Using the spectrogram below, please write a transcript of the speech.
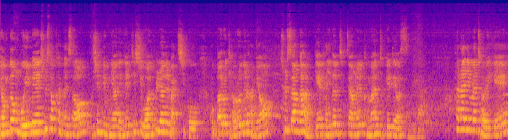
명동 모임에 출석하면서 96년 NLTC 원 훈련을 마치고 곧바로 결혼을 하며 출산과 함께 다니던 직장을 그만두게 되었습니다. 하나님은 저에게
